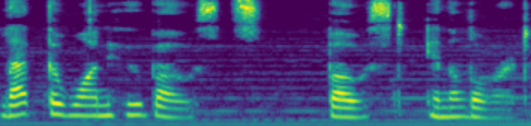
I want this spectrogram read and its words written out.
let the one who boasts boast in the Lord.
